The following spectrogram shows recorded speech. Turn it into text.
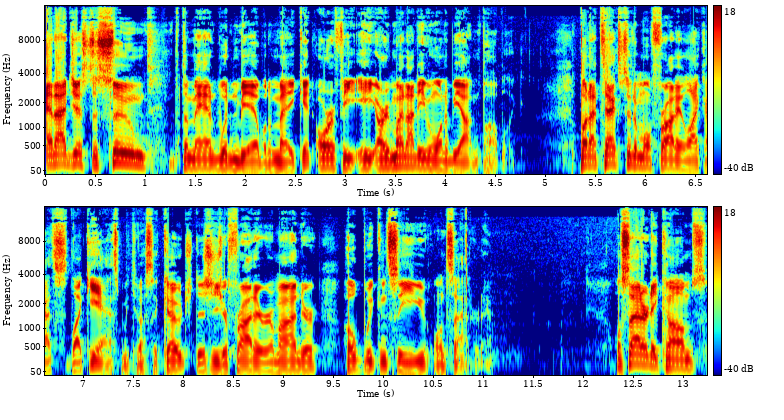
And I just assumed the man wouldn't be able to make it, or if he, he or he might not even want to be out in public. But I texted him on Friday like I like he asked me to. I said, "Coach, this is your Friday reminder. Hope we can see you on Saturday." Well, Saturday comes,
